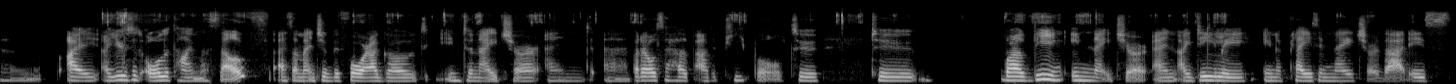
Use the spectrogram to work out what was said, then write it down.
um, I, I use it all the time myself. As I mentioned before, I go to, into nature, and uh, but I also help other people to to while being in nature and ideally in a place in nature that is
